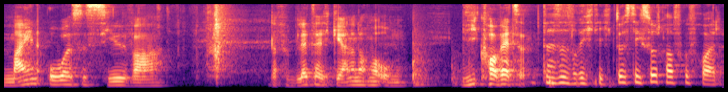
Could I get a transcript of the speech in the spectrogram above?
mein oberstes Ziel war, dafür blätter ich gerne nochmal um, die Korvette. Das ist richtig. Du hast dich so drauf gefreut.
